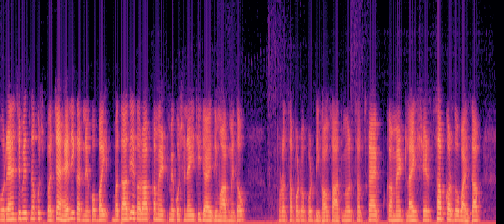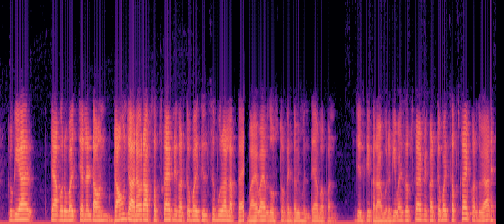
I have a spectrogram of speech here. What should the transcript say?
और रेंज में इतना कुछ बचा है नहीं करने को। भाई बता दिया करो आप कमेंट में कुछ नई चीज़ आए दिमाग में तो। थोड़ा सपोर्ट वपोर्ट दिखाओ साथ में और सब्सक्राइब कमेंट लाइक शेयर सब कर दो भाई साहब। क्योंकि यार, क्या करो भाई चैनल डाउन डाउन जा रहा है और आप सब्सक्राइब नहीं करते हो भाई, दिल से बुरा लगता है। बाय बाय दोस्तों, फिर कभी मिलते हैं अब अपन। ज़िंदगी खराब हो रही है भाई सब्सक्राइब नहीं करते हो भाई सब्सक्राइब कर दो यार।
